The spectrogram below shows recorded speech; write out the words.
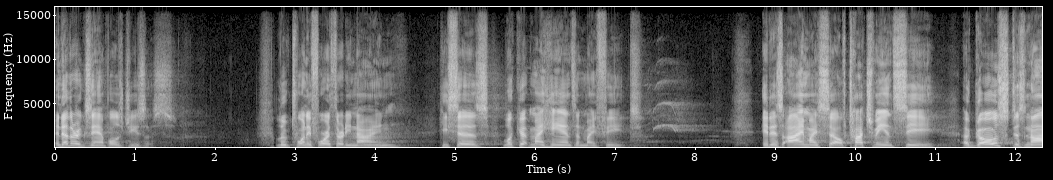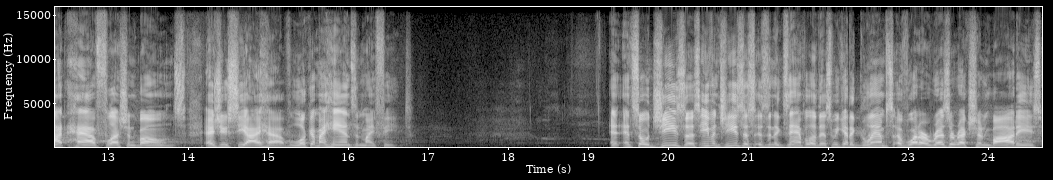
Another example is Jesus. Luke 24 39, he says, Look at my hands and my feet. It is I myself. Touch me and see. A ghost does not have flesh and bones, as you see I have. Look at my hands and my feet. And, and, so, Jesus, even Jesus is an example of this. We get a glimpse of what our resurrection bodies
